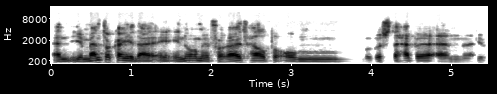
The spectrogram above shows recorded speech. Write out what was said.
En je mentor kan je daar e-, enorm in vooruit helpen om rust te hebben en uh, je,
